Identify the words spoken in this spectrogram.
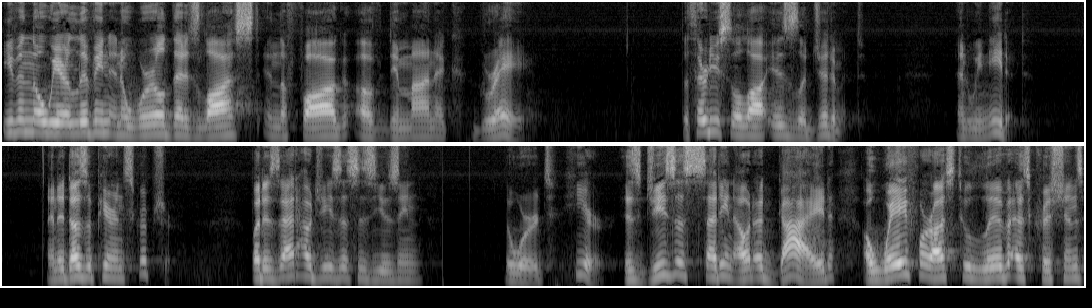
even though we are living in a world that is lost in the fog of demonic gray. The third use of the law is legitimate, and we need it. And it does appear in Scripture. But is that how Jesus is using the words here? Is Jesus setting out a guide, a way for us to live as Christians?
